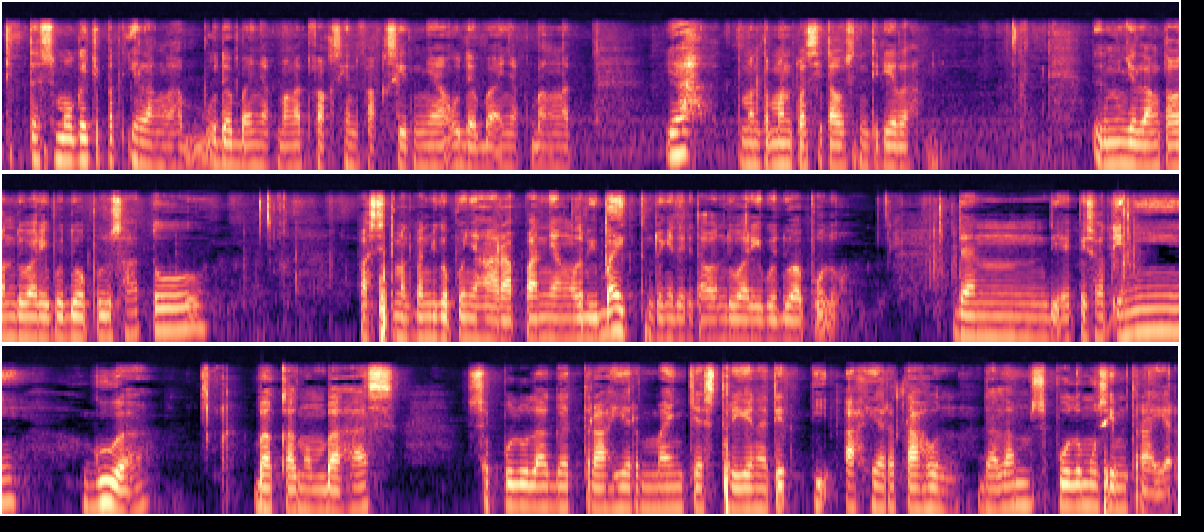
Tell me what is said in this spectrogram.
kita semoga cepat hilang lah. Udah banyak banget vaksin vaksinnya udah banyak banget. Ya teman-teman pasti tahu sendiri lah. Dan menjelang tahun 2021 pasti teman-teman juga punya harapan yang lebih baik tentunya dari tahun 2020 dan di episode ini gua bakal membahas 10 laga terakhir Manchester United di akhir tahun dalam 10 musim terakhir.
